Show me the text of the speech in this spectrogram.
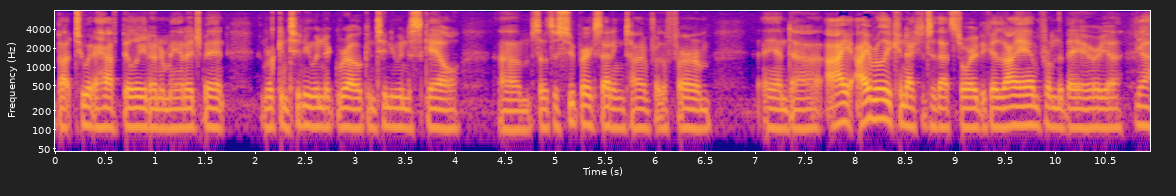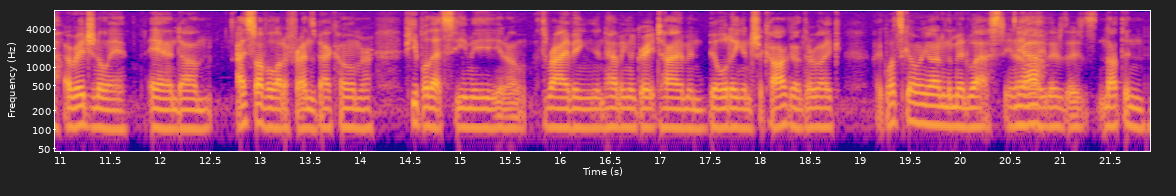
about two and a half billion under management, and we're continuing to grow, continuing to scale. Um, so it's a super exciting time for the firm. And uh, I, I really connected to that story because I am from the Bay Area Yeah. originally. And um, I still have a lot of friends back home or people that see me, you know, thriving and having a great time and building in Chicago. And they're like, like, what's going on in the Midwest? You know, Yeah. like there's, there's nothing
